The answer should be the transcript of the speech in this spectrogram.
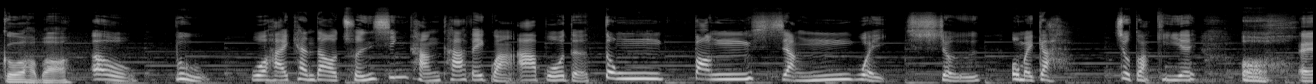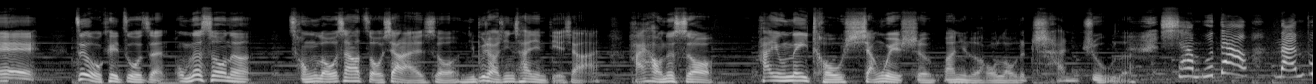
哥，好不好？哦不，我还看到纯心堂咖啡馆阿波的东方响尾蛇，Oh my god，就大 K 耶！哦，哎。这个我可以作证。我们那时候呢，从楼上要走下来的时候，你不小心差一点跌下来，还好那时候他用那一头响尾蛇把你牢牢的缠住了。想不到南部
